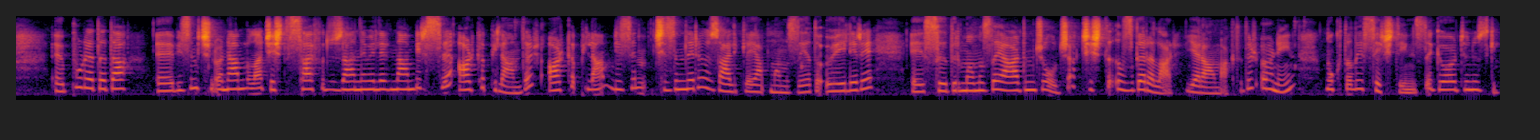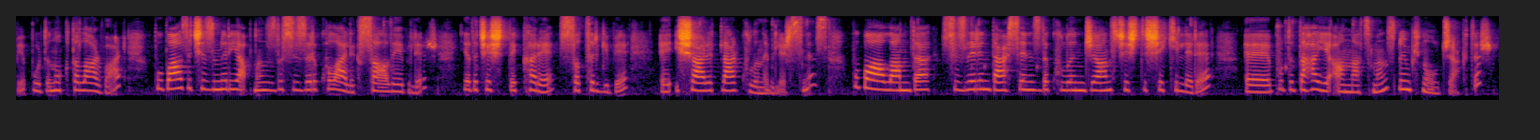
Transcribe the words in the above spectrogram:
Eee, burada da bizim için önemli olan çeşitli sayfa düzenlemelerinden birisi arka plandır. Arka plan bizim çizimleri özellikle yapmamızda ya da öğeleri eee, sığdırmamızda yardımcı olacak çeşitli ızgaralar yer almaktadır. Örneğin noktalıyı seçtiğinizde gördüğünüz gibi burada noktalar var. Bu bazı çizimleri yapmanızda sizlere kolaylık sağlayabilir ya da çeşitli kare, satır gibi e, işaretler kullanabilirsiniz. Bu bağlamda sizlerin derslerinizde kullanacağınız çeşitli şekilleri e, burada daha iyi anlatmanız mümkün olacaktır.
